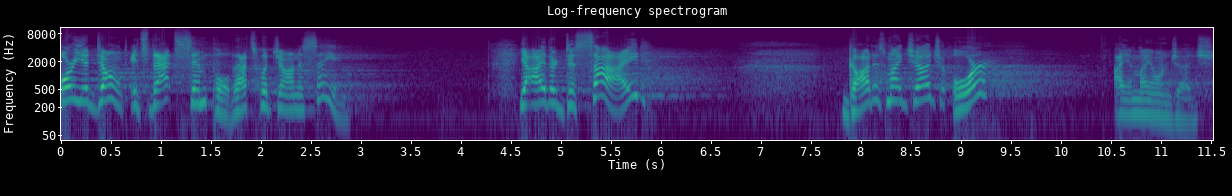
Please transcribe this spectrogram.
or you don't. It's that simple. That's what John is saying. You either decide, God is my judge, or I am my own judge.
